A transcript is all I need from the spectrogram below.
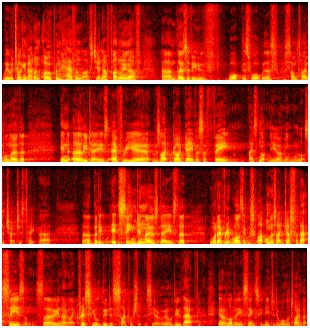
we were talking about an open heaven last year. Now, funnily enough, um, those of you who've walked this walk with us for some time will know that in early days, every year, it was like God gave us a theme. That's not new. I mean, lots of churches take that. Uh, but it, it seemed in those days that whatever it was, it was like, almost like just for that season. So, you know, like, Chris, you'll do discipleship this year, or you'll do that. For, you know, a lot of these things you need to do all the time. But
